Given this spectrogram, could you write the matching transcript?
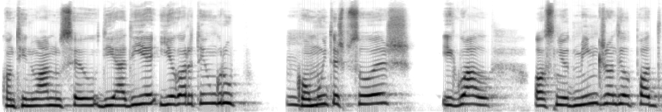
continuar no seu dia a dia e agora tem um grupo uhum. com muitas pessoas igual ao Senhor Domingos, onde ele pode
